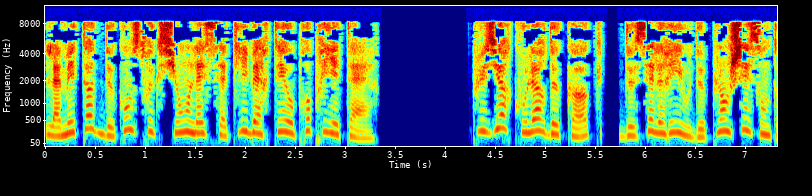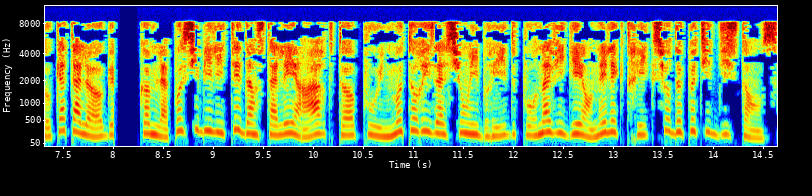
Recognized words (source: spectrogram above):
La méthode de construction laisse cette liberté au propriétaire. Plusieurs couleurs de coque, de sellerie ou de plancher sont au catalogue, comme la possibilité d'installer un hardtop ou une motorisation hybride pour naviguer en électrique sur de petites distances.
